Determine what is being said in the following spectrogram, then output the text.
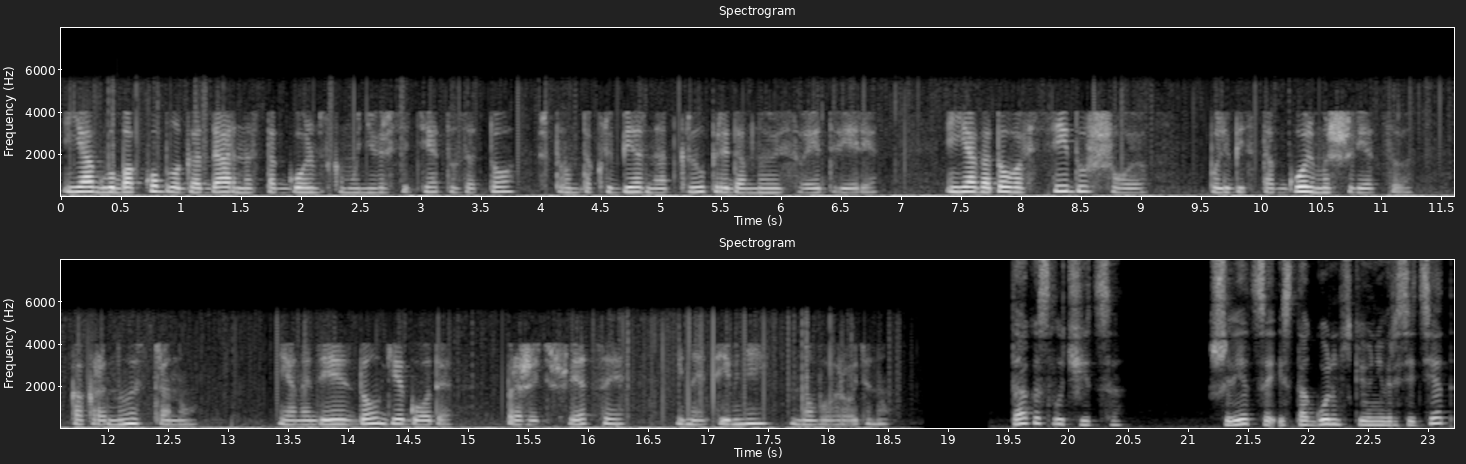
Я глубоко благодарна Стокгольмскому университету за то, что он так любезно открыл передо мной свои двери. И я готова всей душою полюбить Стокгольм и Швецию, как родную страну. Я надеюсь долгие годы прожить в Швеции и найти в ней новую родину. Так и случится. Швеция и Стокгольмский университет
